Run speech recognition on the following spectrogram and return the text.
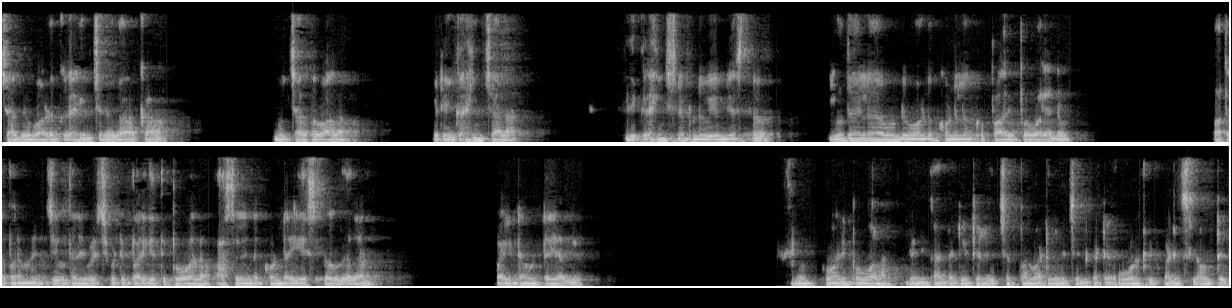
చదువువాడు గ్రహించనుగాక నువ్వు చదవాలా? వీటిని గ్రహించాలా? ఇది గ్రహించినప్పుడు నువ్వేం చేస్తావు? యూదయలా ఉండేవాడు కొండలకు పారిపోవాలను మతపరమైన జీవితాన్ని విడిచిపెట్టి పరిగెత్తిపోవాలా? అసలైన కొండ వేస్తావు కదా? బయట ఉంటాయి అవి పారిపోవాలా నేను ఇంకా అంత డీటెయిల్గా చెప్పాను వాటి గురించి ఎందుకంటే ఓల్డ్ రికార్డింగ్స్లో ఉంటాయి.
